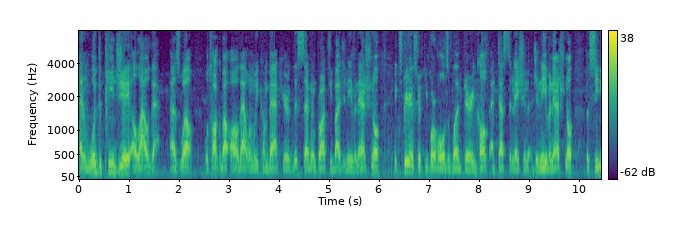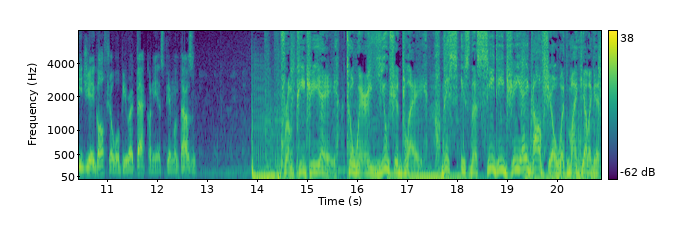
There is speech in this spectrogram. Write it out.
and would the PGA allow that as well? We'll talk about all that when we come back here. This segment brought to you by Geneva National. Experience 54 holes of legendary golf at Destination Geneva National. The CDGA Golf Show will be right back on ESPN 1000. From PGA to where you should play, this is the CDGA Golf Show with Mike Gilligan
